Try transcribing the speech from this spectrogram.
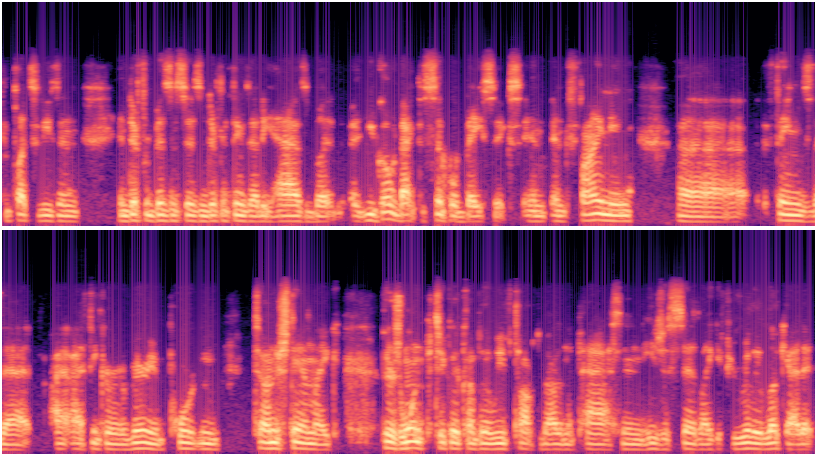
complexities in in different businesses and different things that he has, but you go back to simple basics and and finding uh, things that I, I, think are very important to understand. Like, there's one particular company we've talked about in the past, and he just said, like, if you really look at it,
